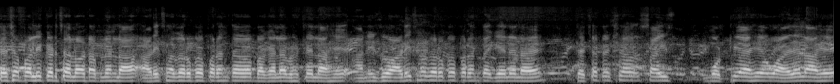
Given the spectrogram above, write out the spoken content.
त्याच्या पलीकडचा लॉट आपल्याला अडीच हजार रुपयापर्यंत बघायला भेटलेला आहे. आणि जो अडीच हजार रुपयापर्यंत गेलेला आहे त्याच्यापेक्षा साईज मोठी आहे वाळलेला आहे.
